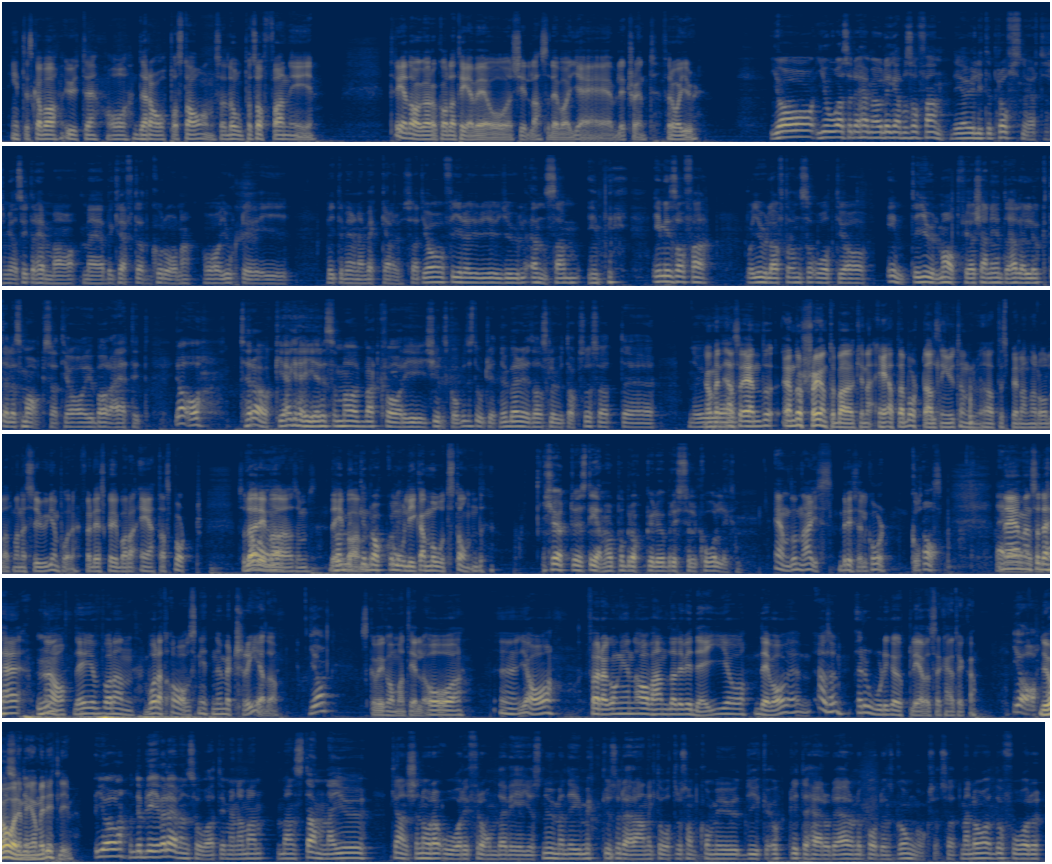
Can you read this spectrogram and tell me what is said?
inte ska vara ute och dra på stan. Så låg på soffan i tre dagar och kollade TV och chilla. Så det var jävligt skönt för att vara jul. Ja, jo alltså det här med att ligga på soffan. Det är jag ju lite proffs nu eftersom jag sitter hemma med bekräftad Corona. Och har gjort det i lite mer än en vecka nu. Så att jag firar ju jul ensam i min, i min soffa. På julafton så åt jag inte julmat för jag känner inte heller lukt eller smak. Så att jag har ju bara ätit, ja, trökiga grejer som har varit kvar i kylskåpet i stort sett. Nu börjar det ta slut också så att eh, nu... Ja men eh, alltså ändå, ändå skönt att bara kunna äta bort allting utan att det spelar någon roll att man är sugen på det. För det ska ju bara ätas bort. Så Ja, där är ja. bara som, det är ju bara broccoli. olika motstånd. Kört eh, stenhårt på broccoli och brysselkål liksom. Ändå nice. Brysselkål. Gott. Ja. Nej, det var men så det här, Mm. ja, det är ju våran, vårat avsnitt nummer tre då. Ja, Ska vi komma till. Och eh, ja, förra gången avhandlade vi dig och det var eh, alltså roliga upplevelser kan jag tycka. ja. Du har alltså varit det- med om i ditt liv. Ja, det blir väl även så att jag menar man, man stannar ju kanske några år ifrån där vi är just nu men det är ju mycket sådär anekdoter och sånt kommer ju dyka upp lite här och där under poddens gång också. Så att, men då, då får,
